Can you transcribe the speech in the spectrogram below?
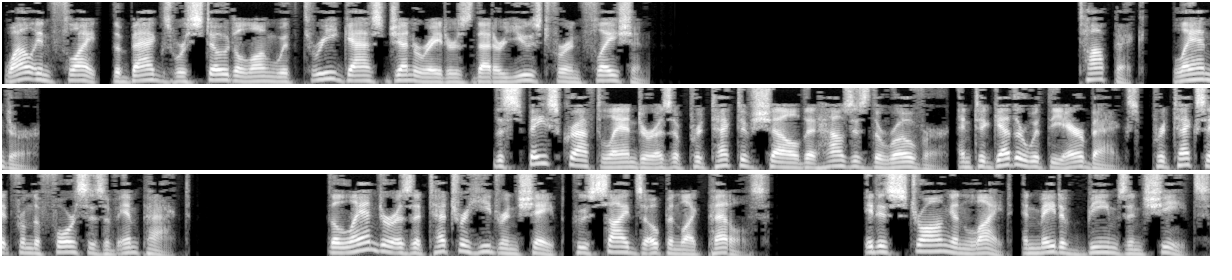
While in flight, the bags were stowed along with three gas generators that are used for inflation. Lander The spacecraft lander is a protective shell that houses the rover, and together with the airbags, protects it from the forces of impact. The lander is a tetrahedron shape, whose sides open like petals. It is strong and light, and made of beams and sheets.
